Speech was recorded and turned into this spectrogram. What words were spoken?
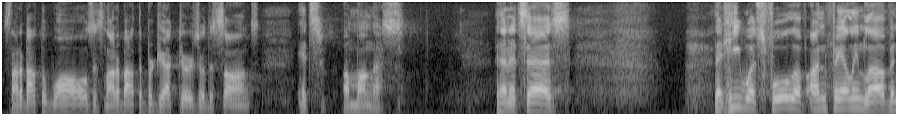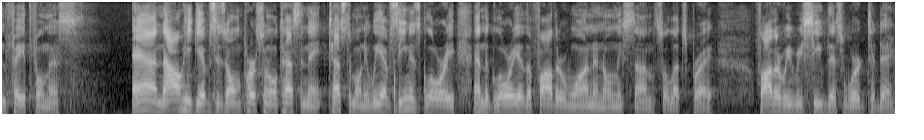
It's not about the walls, it's not about the projectors or the songs, it's among us. And it says, that he was full of unfailing love and faithfulness. And now he gives his own personal testimony. We have seen his glory and the glory of the Father, one and only Son. So let's pray. Father, we receive this word today.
